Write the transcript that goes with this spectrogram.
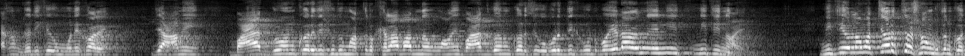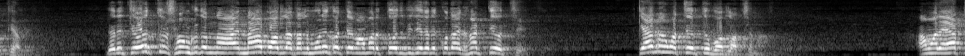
এখন যদি কেউ মনে করে যে আমি বায়াত গ্রহণ করেছি শুধুমাত্র খেলাবাদ নেব আমি বায়াত গ্রহণ করেছি, উপরের দিকে উঠবো, এটা নীতি নয়। নীতি হলো আমার চরিত্র সংশোধন করতে হবে। যদি চরিত্র সংশোধন না হয়, না বদলা তাহলে মনে করতে হবে আমার তসবি জায়গায় কোথায় ঘাঁটতে হচ্ছে। কেন আমার চরিত্র বদলাচ্ছে না? আমার এত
